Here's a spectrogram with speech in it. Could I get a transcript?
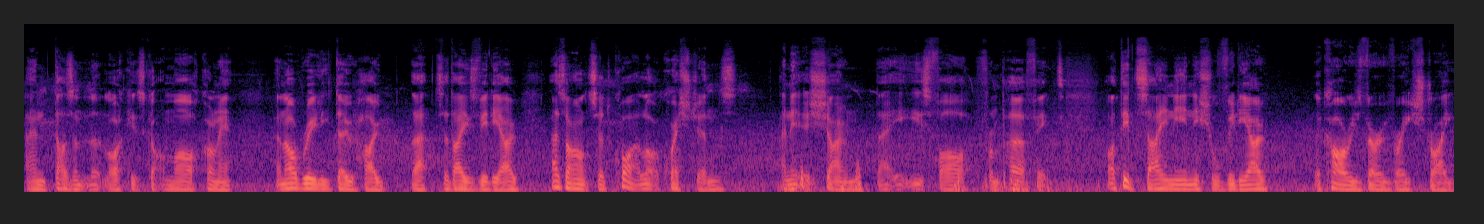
and doesn't look like it's got a mark on it. And I really do hope that today's video has answered quite a lot of questions and it has shown that it is far from perfect I did say in the initial video, the car is very, very straight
